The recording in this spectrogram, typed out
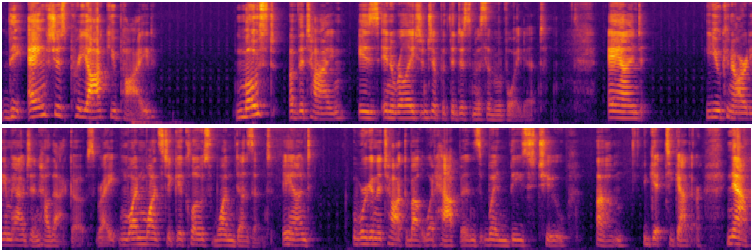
the anxious preoccupied most of the time is in a relationship with the dismissive avoidant. And you can already imagine how that goes right? One wants to get close one doesn't. And we're going to talk about what happens when these two um, get together. Now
